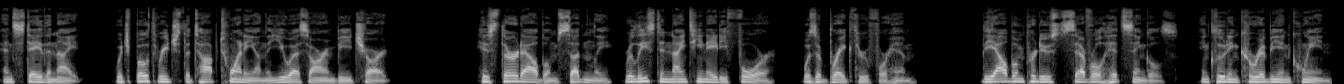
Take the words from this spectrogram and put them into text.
and Stay the Night, which both reached the top 20 on the US R&B chart. His third album, Suddenly, released in 1984, was a breakthrough for him. The album produced several hit singles, including Caribbean Queen,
